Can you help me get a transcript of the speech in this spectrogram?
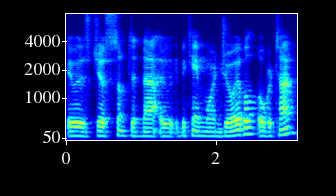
it was just something that it became more enjoyable over time.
